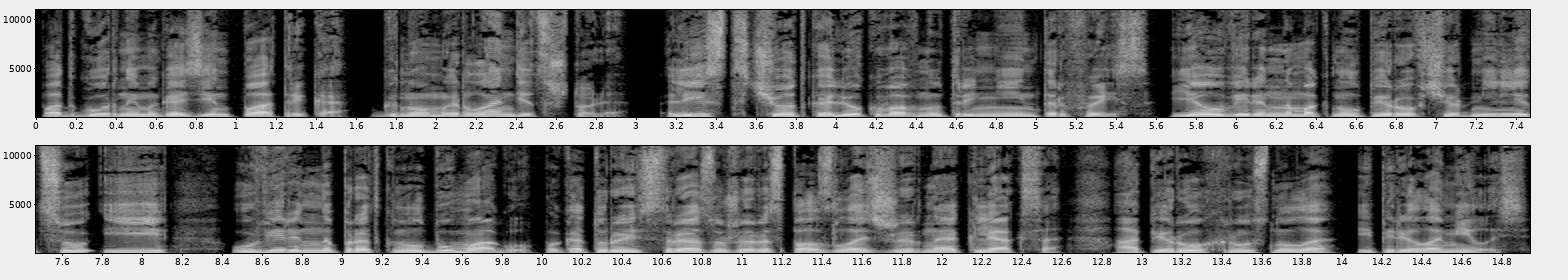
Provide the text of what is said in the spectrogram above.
подгорный магазин Патрика. Гном-ирландец, что ли? Лист четко лег во внутренний интерфейс. Я уверенно макнул перо в чернильницу и уверенно проткнул бумагу, по которой сразу же расползлась жирная клякса, а перо хрустнуло и переломилось.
